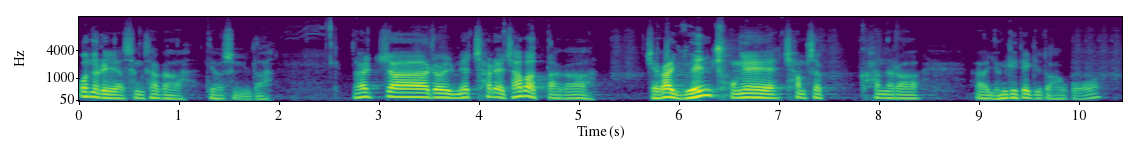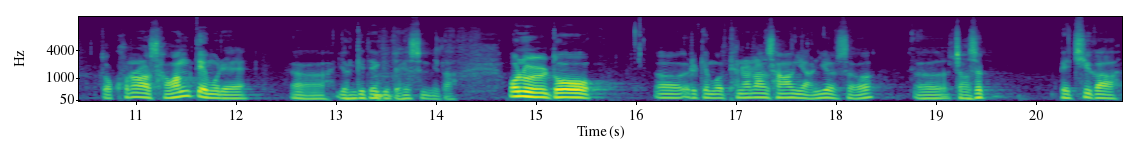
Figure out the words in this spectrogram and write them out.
오늘에야 성사가 되었습니다. 날짜를 몇 차례 잡았다가 제가 유엔 총회 참석하느라 아, 연기되기도 하고 또 코로나 상황 때문에 아, 연기되기도 했습니다. 오늘도 어, 이렇게 뭐 편안한 상황이 아니어서 어, 좌석 배치가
